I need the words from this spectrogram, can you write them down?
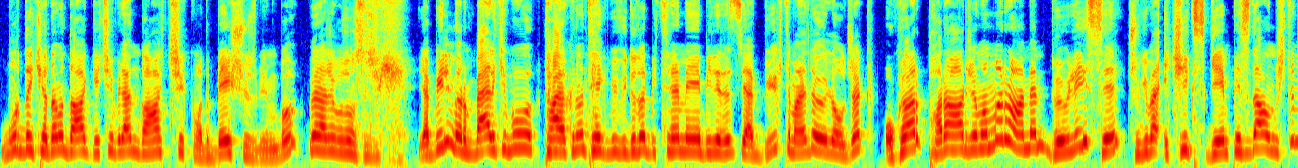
buradaki adamı daha geçebilen daha çıkmadı. 500 bin bu. Birazcık uzun sürecek. Ya bilmiyorum belki bu Tycoon'u tek bir videoda bitiremeyebiliriz. Ya büyük ihtimalle de öyle olacak. O kadar para harcamama rağmen böyleyse. Çünkü ben 2x Game Pass'i de almıştım.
